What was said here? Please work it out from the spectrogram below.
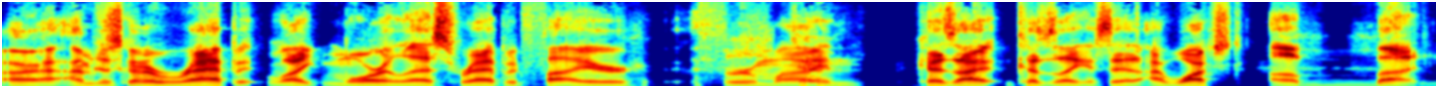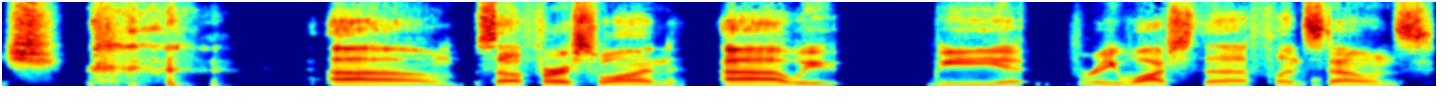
All right, I'm just gonna wrap it like more or less rapid fire through mine because I because like I said, I watched a bunch. um, so first one, uh, we we rewatched the Flintstones.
